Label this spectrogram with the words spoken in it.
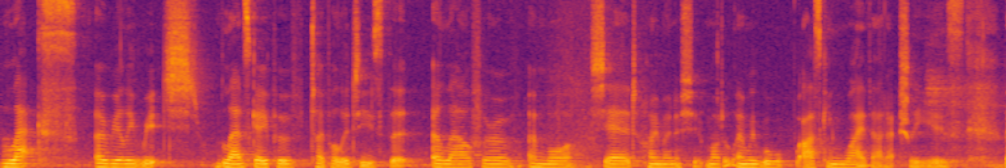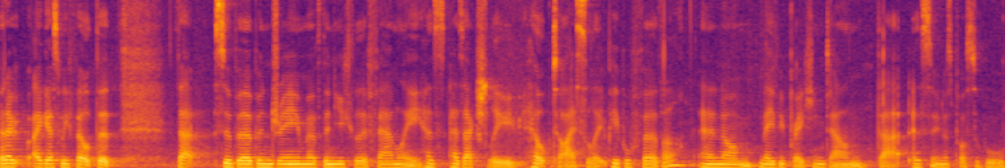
lacks a really rich landscape of typologies that allow for a, a, more shared home ownership model, and we were asking why that actually is. But I, I guess we felt that that suburban dream of the nuclear family has, has actually helped to isolate people further, and um, maybe breaking down that as soon as possible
